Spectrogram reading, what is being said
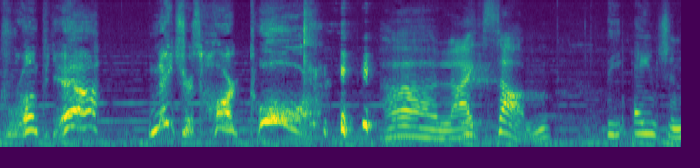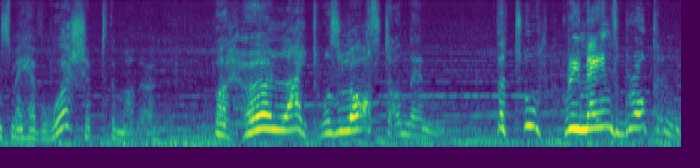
Grump, yeah? Nature's hardcore! Ah, like some, the ancients may have worshipped the mother, but her light was lost on them. The tooth remains broken,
